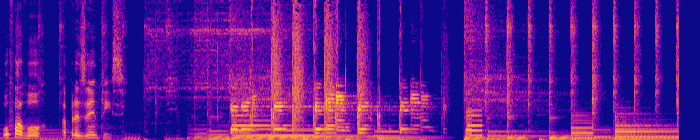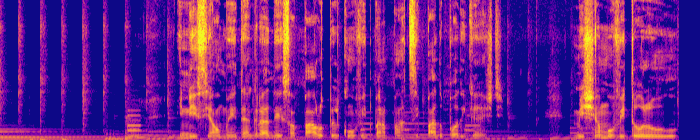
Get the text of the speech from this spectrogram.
Por favor, apresentem-se. Inicialmente agradeço a Paulo pelo convite para participar do podcast. Me chamo Vitor Hugo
